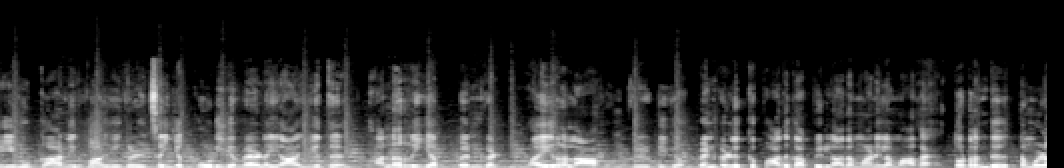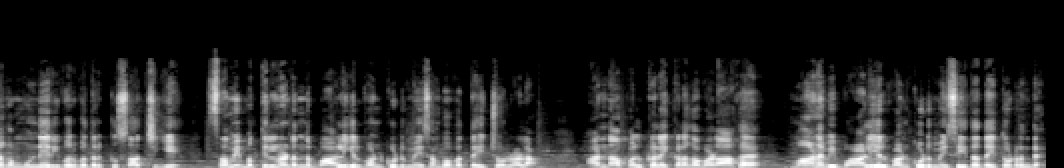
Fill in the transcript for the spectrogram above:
திமுக நிர்வாகிகள் செய்யக்கூடிய வேலையா இது? அலறிய பெண்கள் வைரலாகும் வீடியோ. பெண்களுக்கு பாதுகாப்பு இல்லாத மாநிலமாக தொடர்ந்து தமிழகம் முன்னேறி வருவதற்கு சாட்சியே. சமீபத்தில் நடந்த பாலியல் வன்கொடுமை சம்பவத்தை சொல்லலாம். அண்ணா பல்கலைக்கழக வளாக மாணவி பாலியல் வன்கொடுமை செய்ததை தொடர்ந்து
